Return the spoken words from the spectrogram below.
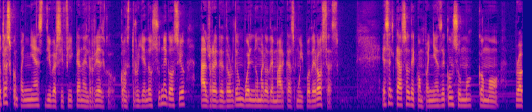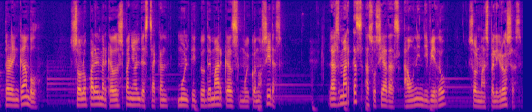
Otras compañías diversifican el riesgo, construyendo su negocio alrededor de un buen número de marcas muy poderosas. Es el caso de compañías de consumo como Procter Gamble. Solo para el mercado español destacan multitud de marcas muy conocidas. Las marcas asociadas a un individuo son más peligrosas.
